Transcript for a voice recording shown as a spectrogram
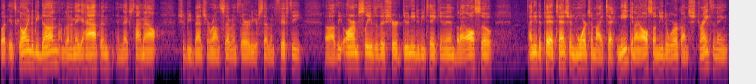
but it's going to be done. I'm going to make it happen, and next time out should be benching around 730 or 750. Uh, the arm sleeves of this shirt do need to be taken in, but I also I need to pay attention more to my technique, and I also need to work on strengthening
